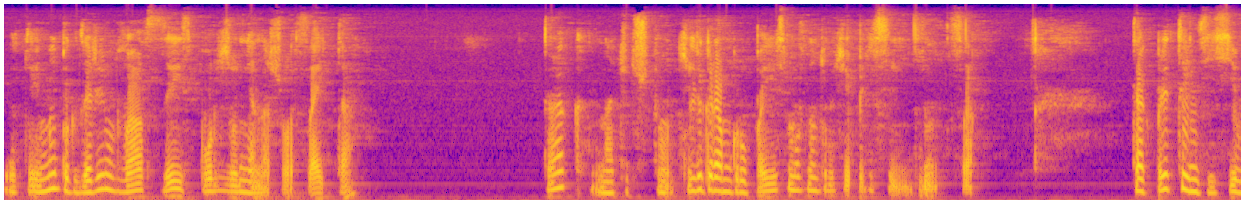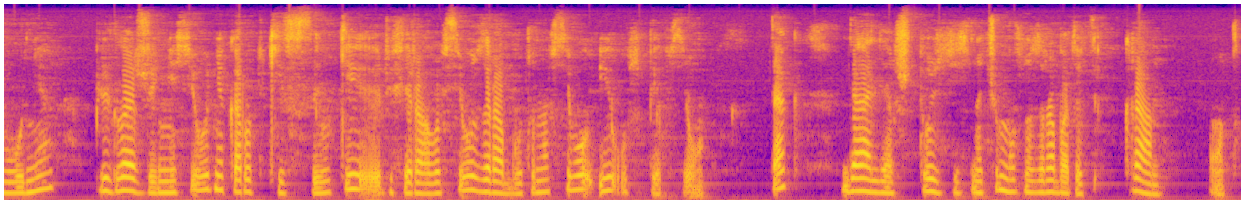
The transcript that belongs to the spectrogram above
Это и мы благодарим вас за использование нашего сайта. Так, значит, что? Телеграм-группа есть, можно, друзья, присоединиться. Так, претензии сегодня, предложения сегодня, короткие ссылки, рефералы всего, заработано всего и успех всего. Так, далее, что здесь, на чем можно зарабатывать? Кран. Вот.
